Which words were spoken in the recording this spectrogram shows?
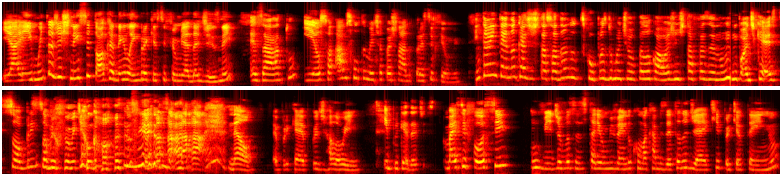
E aí muita gente nem se toca, nem lembra que esse filme é da Disney. Exato. E eu sou absolutamente apaixonada por esse filme. Então eu entendo que a gente tá só dando desculpas do motivo pelo qual a gente tá fazendo um podcast sobre. Sobre o filme que eu gosto. Exato. Não, é porque é época de Halloween. E porque é da Disney. Mas se fosse um vídeo, vocês estariam me vendo com uma camiseta do Jack, porque eu tenho.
